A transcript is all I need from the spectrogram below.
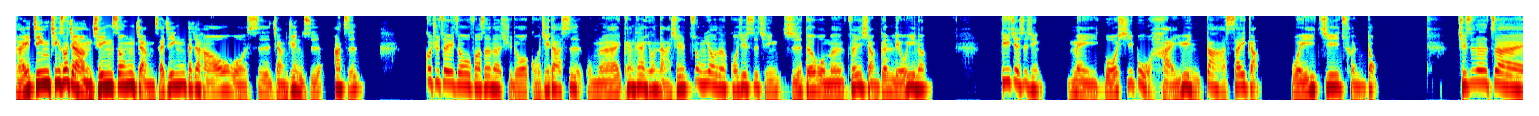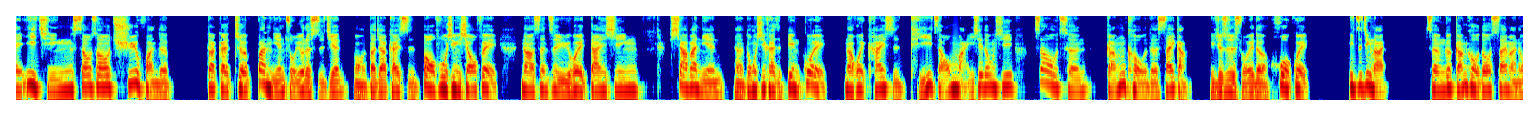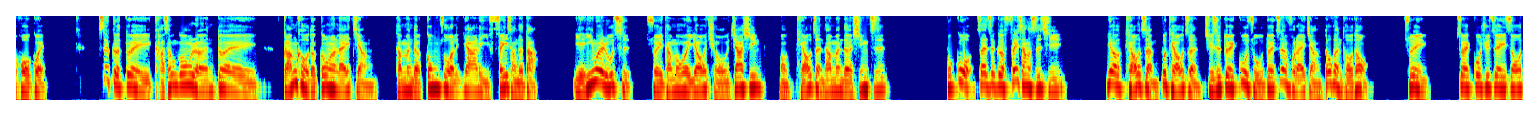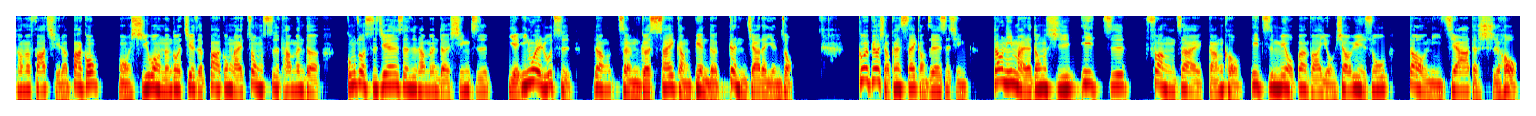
财经轻松讲，轻松讲财经。大家好，我是蒋俊植阿植。过去这一周发生了许多国际大事，我们来看看有哪些重要的国际事情值得我们分享跟留意呢？第一件事情，美国西部海运大塞港，危机蠢动。其实呢，在疫情稍稍趋缓的。大概这半年左右的时间哦，大家开始报复性消费，那甚至于会担心下半年呃东西开始变贵，那会开始提早买一些东西，造成港口的塞港，也就是所谓的货柜一直进来，整个港口都塞满了货柜。这个对卡车工人、对港口的工人来讲，他们的工作压力非常的大，也因为如此。所以他们会要求加薪哦，调整他们的薪资。不过，在这个非常时期，要调整不调整，其实对雇主、对政府来讲都很头痛。所以在过去这一周，他们发起了罢工哦，希望能够借着罢工来重视他们的工作时间，甚至他们的薪资。也因为如此，让整个塞港变得更加的严重。各位不要小看塞港这件事情，当你买的东西一直放在港口，一直没有办法有效运输到你家的时候，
